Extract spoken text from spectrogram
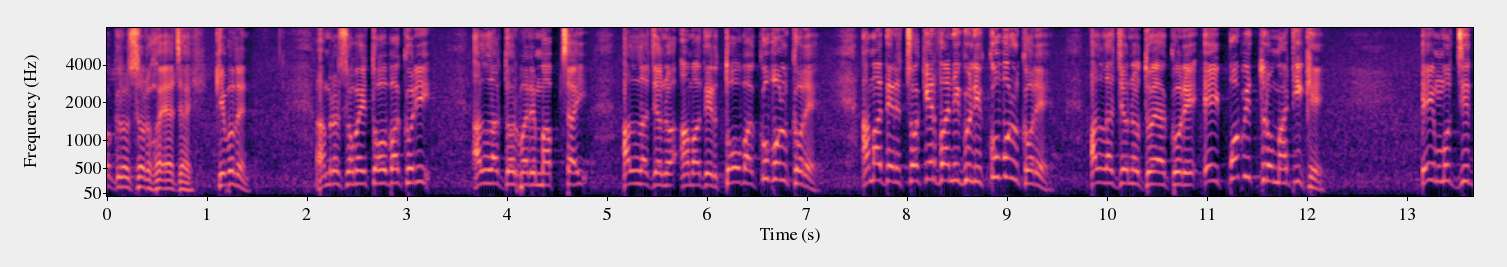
অগ্রসর হয়ে যাই। কে বলেন? আমরা সবাই তৌবা করি, আল্লাহর দরবারে মাপ চাই, আল্লাহ যেন আমাদের তৌবা কবুল করে, আমাদের চোখের পানিগুলি কবুল করে, আল্লাহ যেন দয়া করে এই পবিত্র মাটিকে, এই মসজিদ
